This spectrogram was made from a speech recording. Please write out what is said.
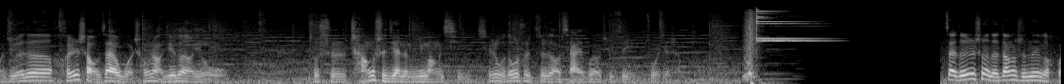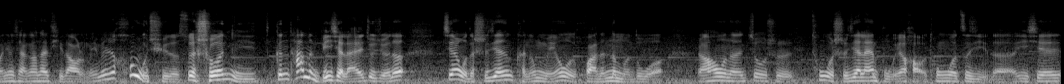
我觉得很少在我成长阶段有就是长时间的迷茫期，其实我都是知道下一步要去自己做些什么。在德云社的当时那个环境下，刚才提到了嘛，因为是后去的，所以说你跟他们比起来，就觉得既然我的时间可能没有花的那么多，然后呢，就是通过时间来补也好，通过自己的一些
